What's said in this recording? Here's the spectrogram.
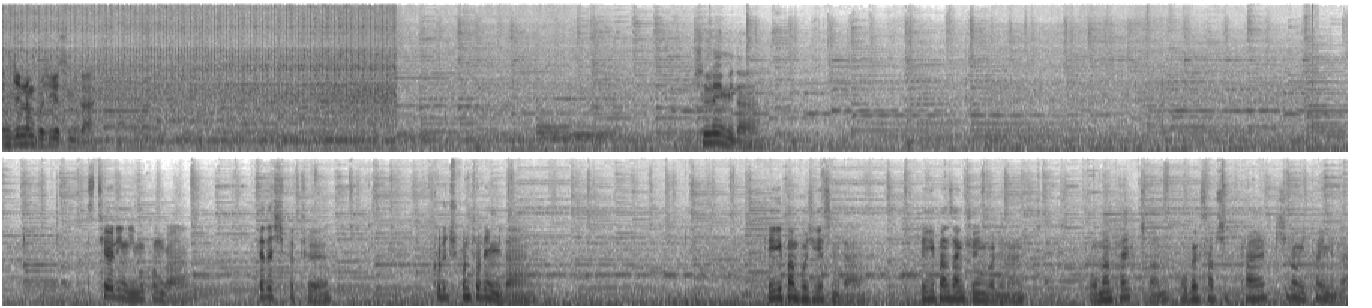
엔진룸 보시겠습니다. 실내입니다. 스티어링 리모컨과 패드 시프트, 크루즈 컨트롤입니다. 계기판 보시겠습니다. 계기판상 주행거리는 58,538km입니다.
